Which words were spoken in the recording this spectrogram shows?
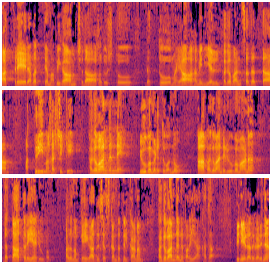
അത്രേരവത്യം അഭികാംക്ഷദാഹദുഷ്ടോ ദത്തോ മയാഹമിനിയൽ ഭഗവാൻ സദത്ത. അത്രി മഹർഷിക്ക് ഭഗവാൻ തന്നെ രൂപമെടുത്തു വന്നു. ആ ഭഗവാന്റെ രൂപമാണ് ദത്താത്രേയ രൂപം. അത് നമുക്ക് ഏകാദശ സ്കന്ധത്തിൽ കാണാം. ഭഗവാൻ തന്നെ പറയാ കഥ. പിന്നീട് അത് കഴിഞ്ഞ്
